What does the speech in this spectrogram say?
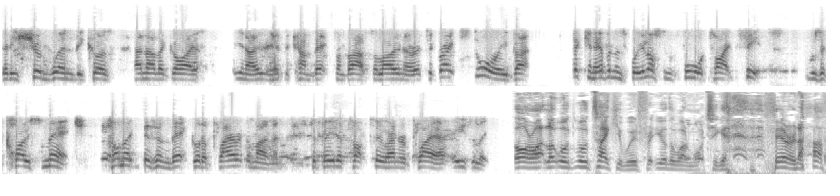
that he should win because another guy, you know, had to come back from Barcelona. It's a great story, but it can happen in sport. He lost in four tight sets. It was a close match. Tomic isn't that good a player at the moment to beat a top 200 player easily. All right, look, we'll, we'll take your word for it. You're the one watching it. Fair enough.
